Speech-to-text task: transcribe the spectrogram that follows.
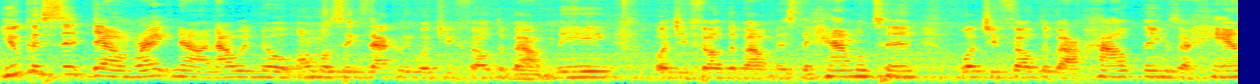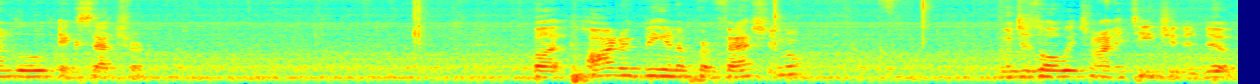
You could sit down right now and I would know almost exactly what you felt about me, what you felt about Mr. Hamilton, what you felt about how things are handled, etc. But part of being a professional, which is what we're trying to teach you to do,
